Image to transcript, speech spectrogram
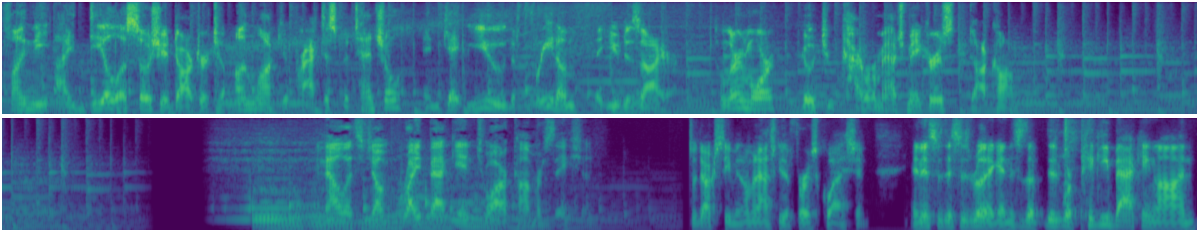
find the ideal associate doctor to unlock your practice potential and get you the freedom that you desire. To learn more, go to chiromatchmakers.com. And now let's jump right back into our conversation. So, Dr. Stephen, I'm going to ask you the first question. And this is this is really again, this is a this, we're piggybacking on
